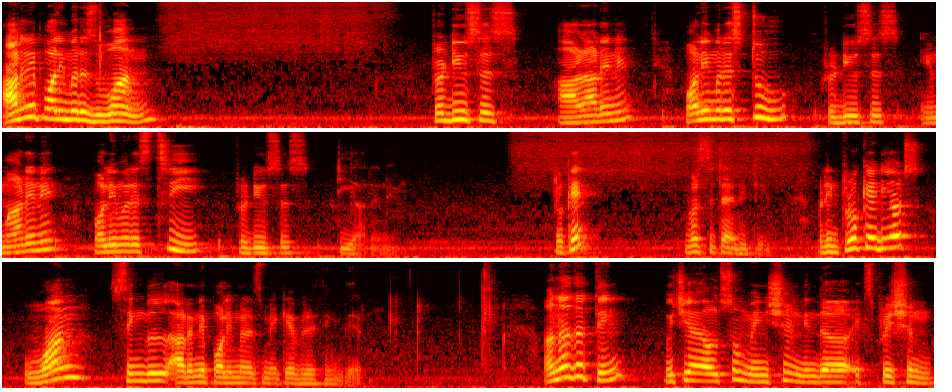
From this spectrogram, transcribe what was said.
RNA polymerase 1 produces rRNA, polymerase 2 produces mRNA, polymerase 3 produces tRNA. Okay? Versatility. But in prokaryotes, one single RNA polymerase make everything there. Another thing which I also mentioned in the expression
